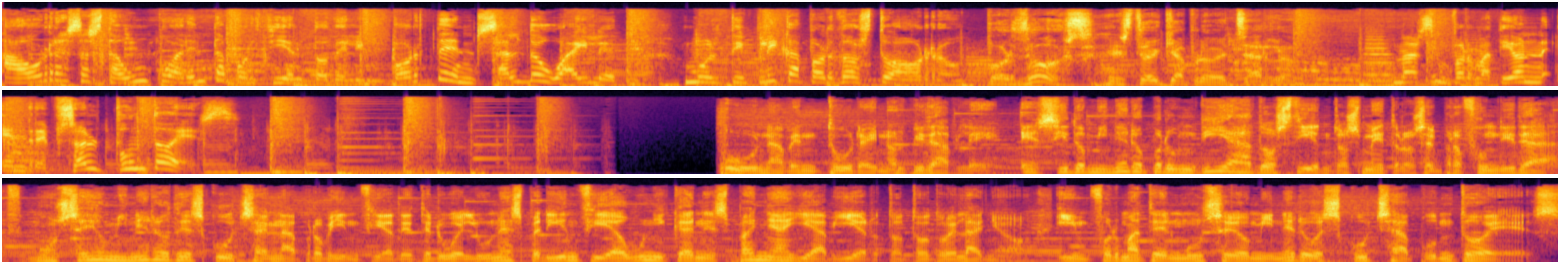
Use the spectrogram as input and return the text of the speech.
ahorras hasta un 40% del importe en saldo Wilet. Multiplica por dos tu ahorro. Por dos, esto hay que aprovecharlo. Más información en Repsol.es. Una aventura inolvidable. He sido minero por un día a 200 metros de profundidad. Museo Minero de Escucha en la provincia de Teruel. Una experiencia única en España y abierto todo el año. Infórmate en museomineroescucha.es.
